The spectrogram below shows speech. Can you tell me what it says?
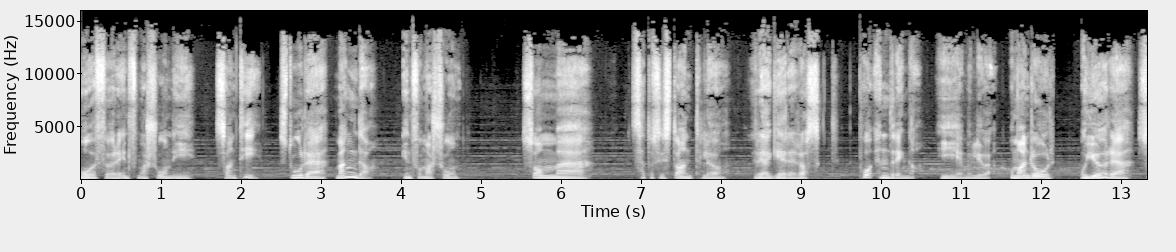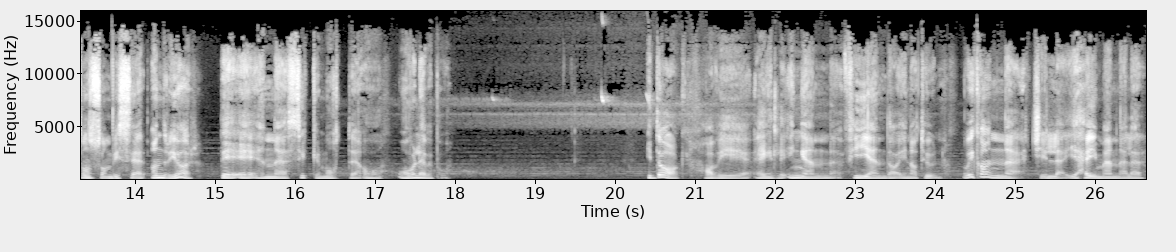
overfører informasjon i sann tid. Store mengder informasjon som eh, setter oss i stand til å reagere raskt på endringer i miljøet. Om andre ord, å gjøre sånn som vi ser andre gjør, det er en eh, sikker måte å overleve på. I dag har vi egentlig ingen fiender i naturen. Og vi kan eh, chille i heimen eller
